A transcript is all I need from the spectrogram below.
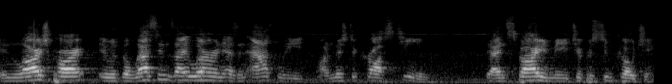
In large part, it was the lessons I learned as an athlete on Mr. Croft's team that inspired me to pursue coaching.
